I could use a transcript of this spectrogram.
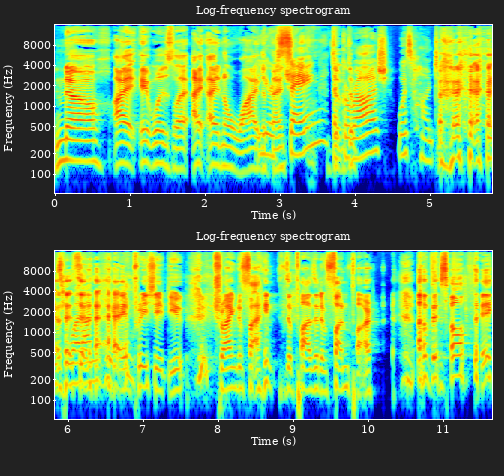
No, I. It was like I. I know why the You're bench. saying the, the- the- garage was haunted. is what I'm Listen, I appreciate you trying to find the positive fun part of this whole thing.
